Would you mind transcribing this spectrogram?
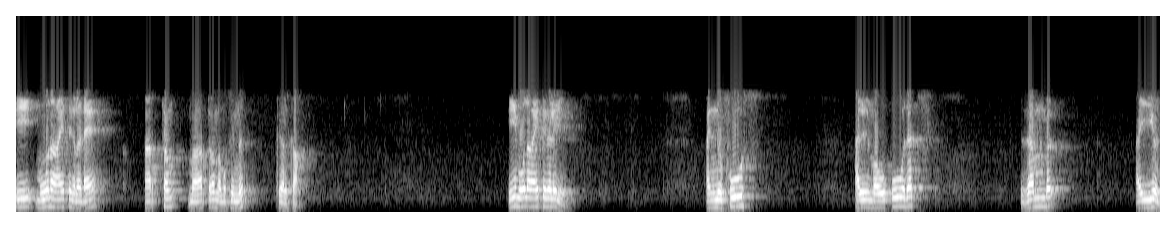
ഈ മൂന്നായത്തുകളുടെ അർത്ഥം മാത്രം നമുക്കിന്ന് കേൾക്കാം. ഈ മൂന്നായത്തുകളിൽ അന്നുഫൂസ് അൽ മൗഊദത്ത് ജംബ് അയ്യുൻ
